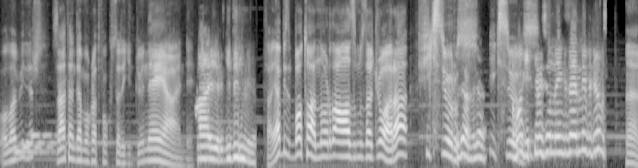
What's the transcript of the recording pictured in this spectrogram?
Olabilir. Zaten demokrat fokusları gidiyor. Ne yani? Hayır gidilmiyor. Ya biz Batuhan'ın orada ağzımızda cuara fixliyoruz. Biliyorum, biliyorum. Fixliyoruz. Ama gittiğimiz yolun en güzeli ne biliyor musun? He.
